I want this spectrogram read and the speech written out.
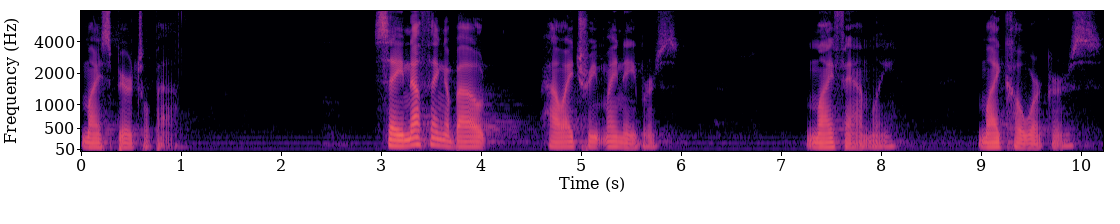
my spiritual path. Say nothing about how I treat my neighbors, my family, my coworkers,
